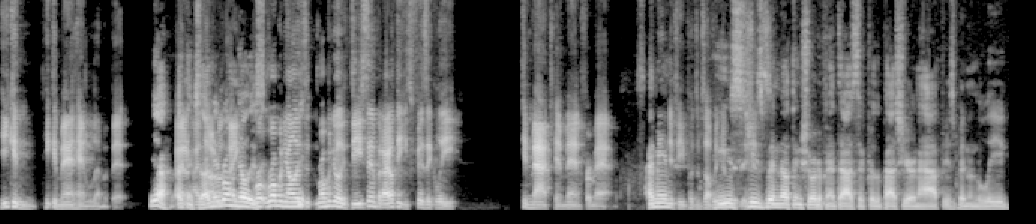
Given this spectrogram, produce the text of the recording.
he can he can manhandle them a bit. Yeah, I, I think so. I, I mean, Romagnoli's, Romagnoli's Romagnoli's decent, but I don't think he's physically can match him man for man. I mean, if he puts himself in he's he's been nothing short of fantastic for the past year and a half. He's been in the league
